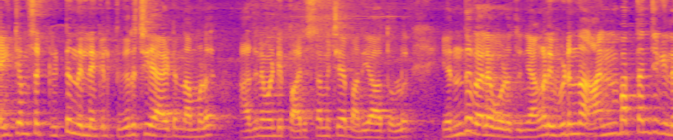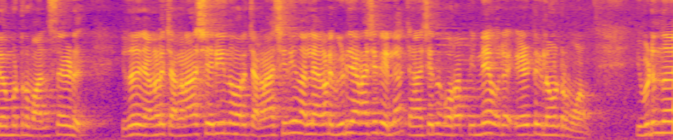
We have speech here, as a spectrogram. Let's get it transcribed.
ഐറ്റംസ് കിട്ടുന്നില്ലെങ്കിൽ തീർച്ചയായിട്ടും നമ്മൾ അതിനുവേണ്ടി പരിശ്രമിച്ചേ മതിയാകത്തുള്ളൂ. എന്ത് വില കൊടുത്തു? ഞങ്ങൾ ഇവിടുന്ന് അൻപത്തഞ്ച് കിലോമീറ്റർ വൺ സൈഡ് ഇത് ഞങ്ങൾ ചങ്ങനാശ്ശേരി എന്ന് പറഞ്ഞാൽ ചങ്ങനാശ്ശേരി എന്നല്ല ഞങ്ങളുടെ വീട് ചങ്ങനാശ്ശേരി അല്ല. ചങ്ങനാശ്ശേരി കുറേ പിന്നെ ഒരു ഏഴ് കിലോമീറ്റർ പോകണം ഇവിടുന്ന്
